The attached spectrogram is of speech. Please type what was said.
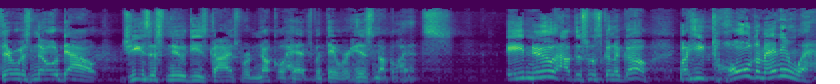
There was no doubt Jesus knew these guys were knuckleheads, but they were his knuckleheads. He knew how this was going to go, but he told them anyway.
